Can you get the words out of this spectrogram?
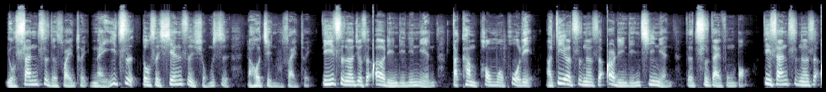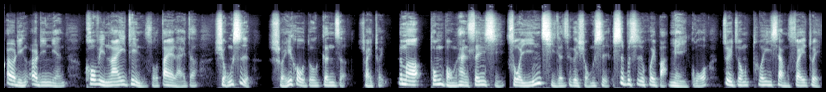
有三次的衰退，每一次都是先是熊市。然后进入衰退。第一次呢，就是二零零零年 dot-com 泡沫破裂啊。第二次呢，是二零零七年的次贷风暴。第三次呢，是二零二零年 COVID-19 所带来的熊市，随后都跟着衰退。那么，通膨和升息所引起的这个熊市，是不是会把美国最终推向衰退？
